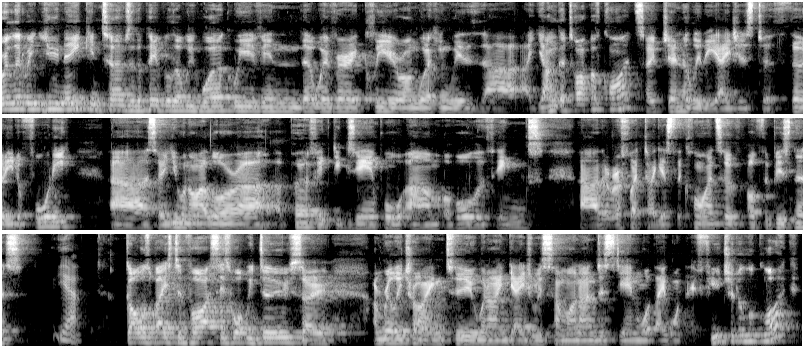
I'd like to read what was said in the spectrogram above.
we're a little bit unique in terms of the people that we work with in that we're very clear on working with uh, a younger type of client. So generally the ages to 30 to 40 uh, so you and i laura a perfect example um, of all the things uh, that reflect i guess the clients of, of the business. Yeah. Goals based advice is what we do. So i'm really trying to when i engage with someone understand what they want their future to look like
